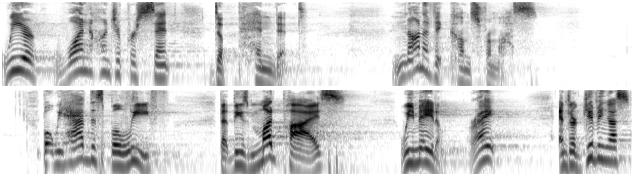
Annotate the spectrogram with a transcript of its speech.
We are 100% dependent. None of it comes from us. But we have this belief that these mud pies, we made them, right? And they're giving us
